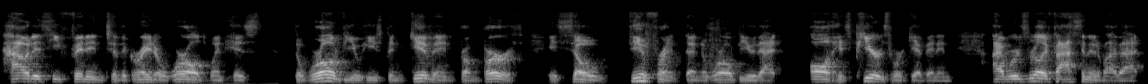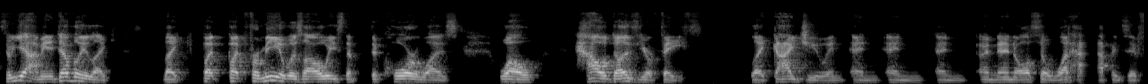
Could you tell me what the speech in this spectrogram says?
how does he fit into the greater world when his the worldview he's been given from birth is so different than the worldview that all his peers were given and i was really fascinated by that. So yeah i mean it definitely like like but but for me it was always the the core was well how does your faith like guide you? And and and and and then also what happens if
